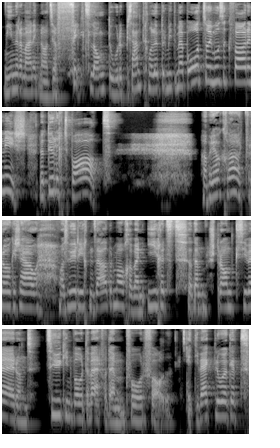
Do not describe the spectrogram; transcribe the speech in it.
meiner Meinung nach hat es ja viel zu lang gedauert, bis endlich mal jemand mit einem Boot zu ihm rausgefahren ist. Natürlich zu spät. Aber ja, klar, die Frage ist auch, was würde ich denn selber machen, wenn ich jetzt an dem Strand gewesen wäre und Zeugin geworden wäre von dem Vorfall? Hätte ich weggeschaut,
